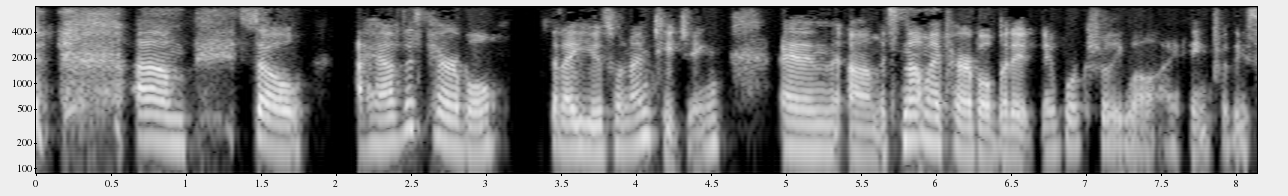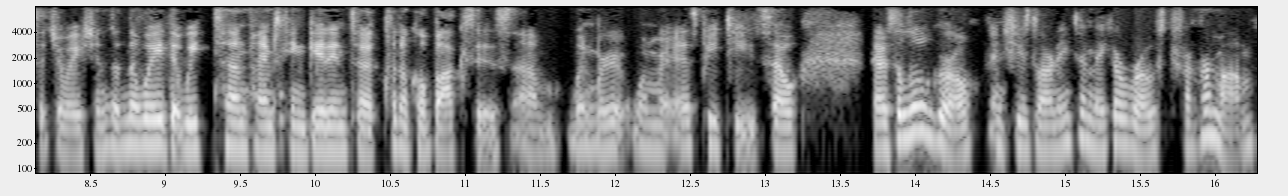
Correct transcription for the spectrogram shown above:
um, so I have this parable that I use when I'm teaching, and um, it's not my parable, but it, it works really well, I think, for these situations and the way that we sometimes can get into clinical boxes um, when we're when we're SPTs. So there's a little girl, and she's learning to make a roast from her mom,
